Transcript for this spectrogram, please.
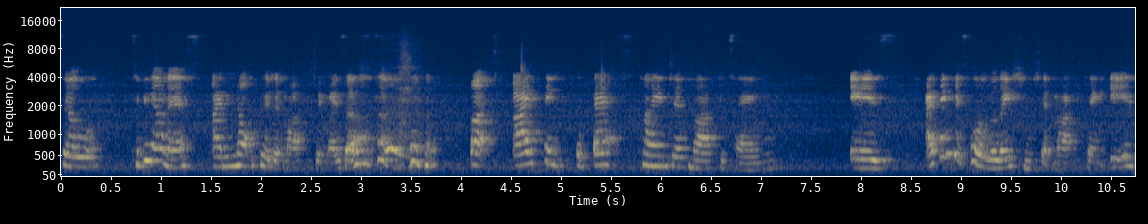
So, to be honest, I'm not good at marketing myself. but I think the best kind of marketing is, I think it's called relationship marketing. It is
